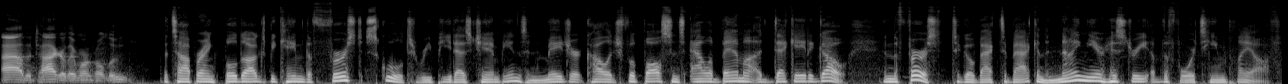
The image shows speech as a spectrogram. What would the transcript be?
eye of the tiger, they weren't going to lose. The top ranked Bulldogs became the first school to repeat as champions in major college football since Alabama a decade ago, and the first to go back to back in the nine year history of the four team playoff.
